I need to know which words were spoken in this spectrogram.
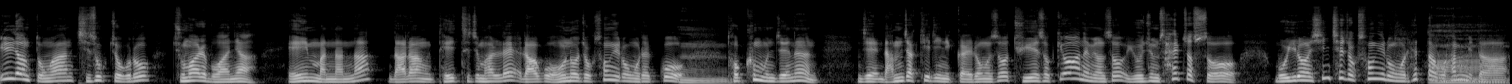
1년 동안 지속적으로 주말에 뭐 하냐? 애인 만났나? 나랑 데이트 좀 할래? 라고 언어적 성희롱을 했고 음. 더큰 문제는 이제 남자끼리니까 이러면서 뒤에서 껴안으면서 요즘 살쪘어. 뭐 이런 신체적 성희롱을 했다고 아. 합니다.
